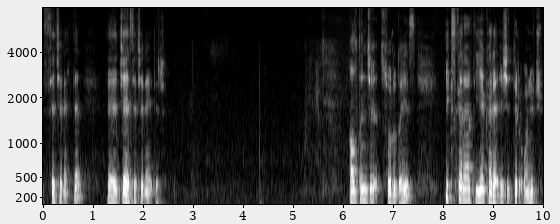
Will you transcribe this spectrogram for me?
seçenek de e, C seçeneğidir. Altıncı sorudayız. x kare artı y kare eşittir 13.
